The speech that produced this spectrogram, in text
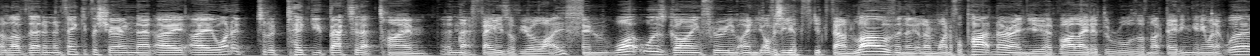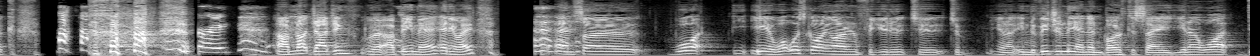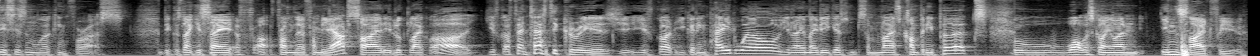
I love that, and, and thank you for sharing that. I, I want to sort of take you back to that time and that phase of your life, and what was going through. And obviously, you'd, you'd found love and a, and a wonderful partner, and you had violated the rules of not dating anyone at work. Sorry, I'm not judging. I've been there anyway. And so, what? Yeah, what was going on for you to to to you know individually, and then both to say, you know what, this isn't working for us because like you say from the from the outside it looked like oh you've got fantastic careers. You, have got you're getting paid well you know maybe you get some, some nice company perks. What was going on inside for you?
